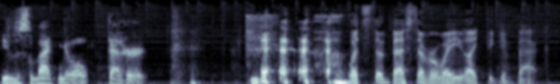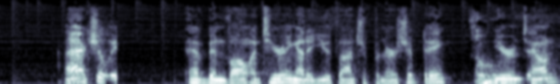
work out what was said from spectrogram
you listen back and go, oh, "That hurt." What's the best ever way you like to give back? I actually have been volunteering at a youth entrepreneurship day Ooh. here in town,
